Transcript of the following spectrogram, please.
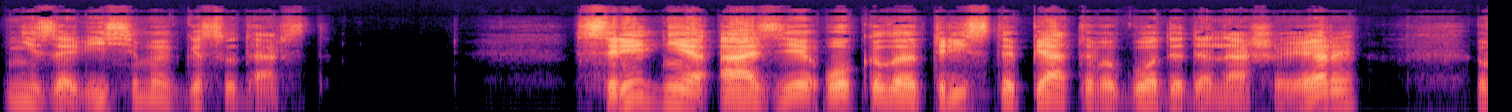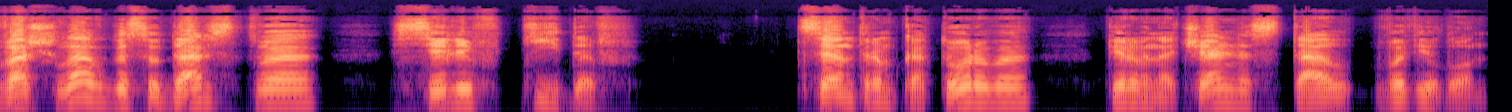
независимых государств. Средняя Азия около 305 года до нашей эры вошла в государство Селевкидов, центром которого первоначально стал Вавилон.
